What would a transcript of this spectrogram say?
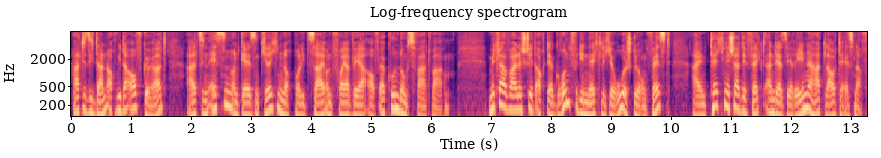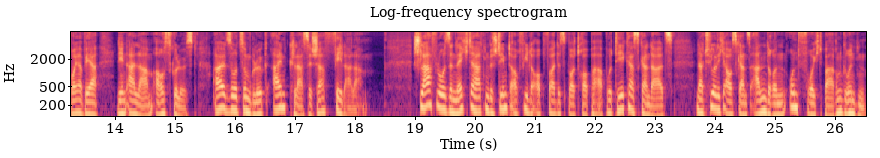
hatte sie dann auch wieder aufgehört, als in Essen und Gelsenkirchen noch Polizei und Feuerwehr auf Erkundungsfahrt waren. Mittlerweile steht auch der Grund für die nächtliche Ruhestörung fest. Ein technischer Defekt an der Sirene hat laut der Essener Feuerwehr den Alarm ausgelöst. Also zum Glück ein klassischer Fehlalarm. Schlaflose Nächte hatten bestimmt auch viele Opfer des Bottropper Apothekerskandals. Natürlich aus ganz anderen und furchtbaren Gründen.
